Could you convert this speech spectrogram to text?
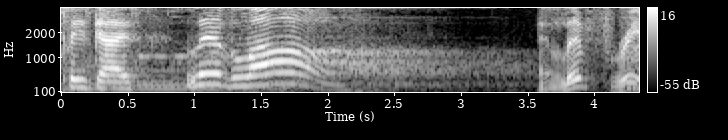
Please, guys, live long and live free.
